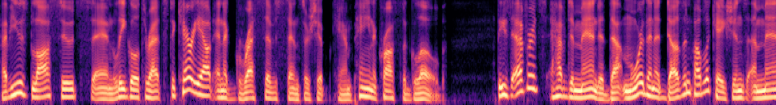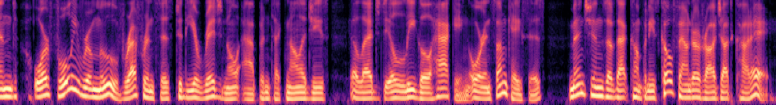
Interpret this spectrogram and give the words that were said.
have used lawsuits and legal threats to carry out an aggressive censorship campaign across the globe. These efforts have demanded that more than a dozen publications amend or fully remove references to the original Appin Technologies' alleged illegal hacking, or in some cases, mentions of that company's co founder Rajat Khare.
